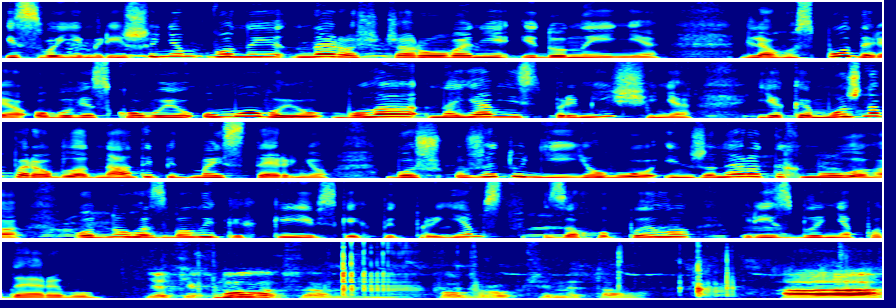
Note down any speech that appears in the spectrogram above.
І своїм рішенням вони не розчаровані і донині. Для господаря обов'язковою умовою була наявність приміщення, яке можна переобладнати під майстерню, бо ж уже тоді його інженера-технолога, одного з великих київських підприємств, захопило різьблення по дереву. Я технолог сам по обробці металу, а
